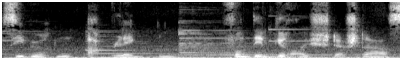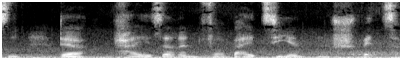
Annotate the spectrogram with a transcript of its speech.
sie würden ablenken von dem Geräusch der Straßen, der heiseren, vorbeiziehenden Schwätzer.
